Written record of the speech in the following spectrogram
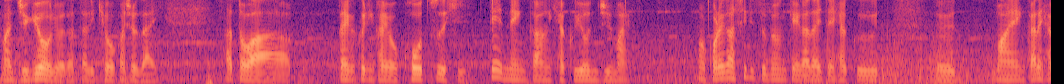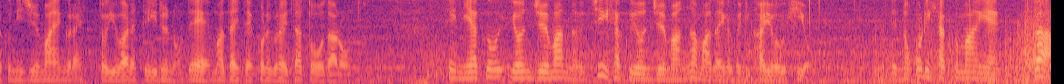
まあ、授業料だったり教科書代あとは大学に通う交通費で年間140万円、まあ、これが私立文系が大体100万円から120万円ぐらいと言われているので、まあ、大体これぐらい妥当だろうと。で240万のうち140万がまあ大学に通う費用。で残り100万円が、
